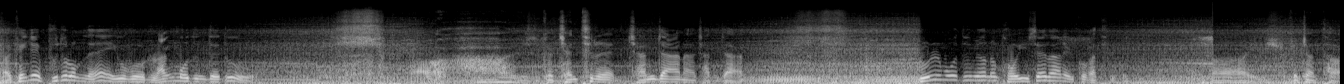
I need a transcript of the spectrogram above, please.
음. 아, 굉장히 부드럽네. 이거 뭐 락모드인데도 아, 그 젠틀해 잔잔하 잔잔. 롤 모드면은 거의 세단일 것 같은데. 아, 괜찮다.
